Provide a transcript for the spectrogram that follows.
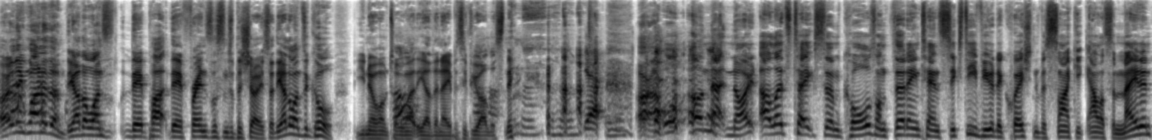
Only one of them. The other ones, their part, their friends listen to the show, so the other ones are cool. You know, what I'm talking about the other neighbours if you are listening. yeah. All right. Well, on that note, uh, let's take some calls on thirteen ten sixty. If you got a question for psychic Alison Maiden,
